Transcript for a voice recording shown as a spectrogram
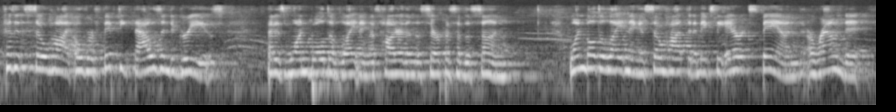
Because it's so hot, over 50,000 degrees, that is one bolt of lightning. That's hotter than the surface of the sun. One bolt of lightning is so hot that it makes the air expand around it,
